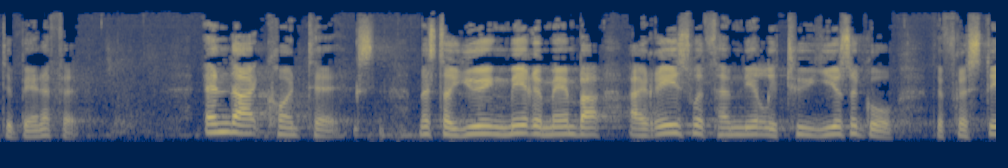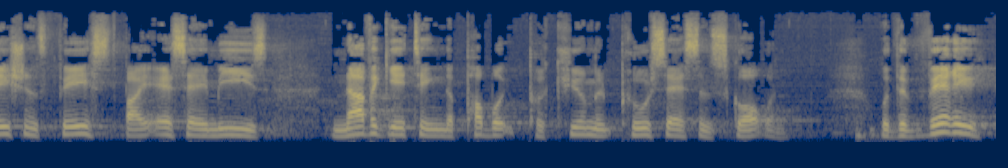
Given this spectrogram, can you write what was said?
to benefit. In that context, Mr Ewing may remember I raised with him nearly two years ago the frustrations faced by SMEs navigating the public procurement process in Scotland. With the very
